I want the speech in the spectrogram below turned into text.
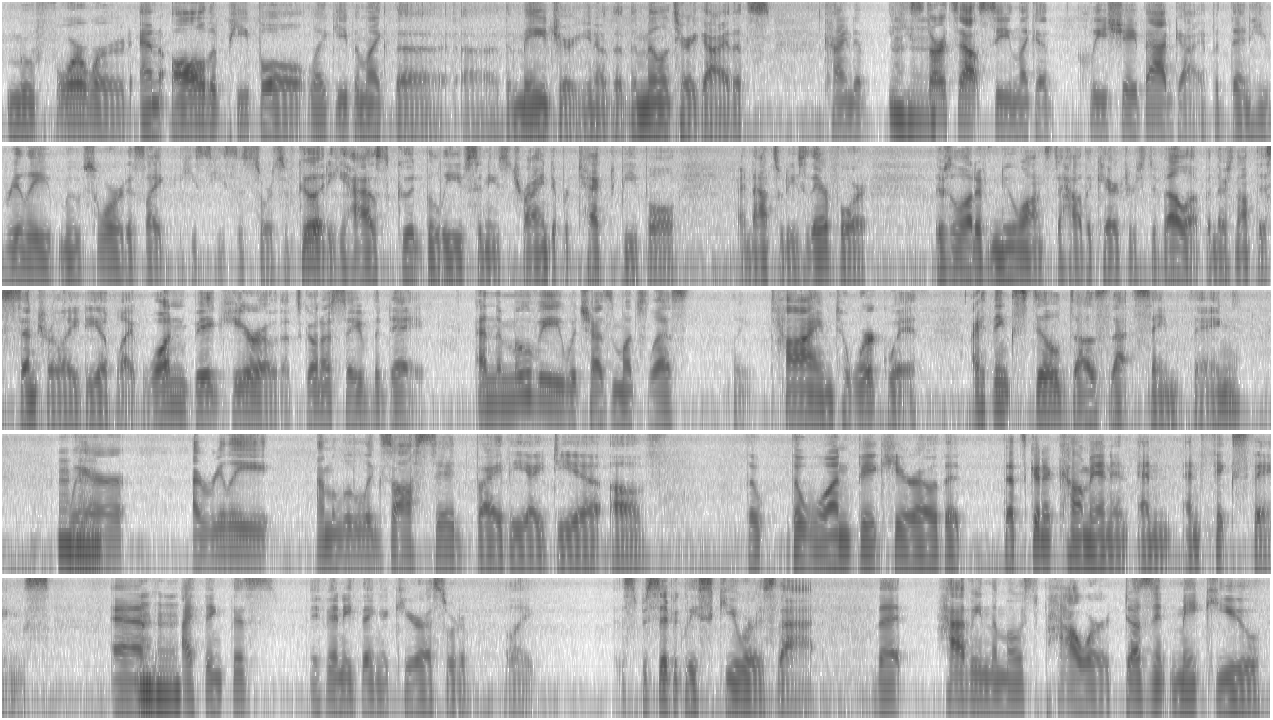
move forward, and all the people, like even like the uh, the major, you know, the the military guy. That's kind of he starts out seeing like a cliche bad guy, but then he really moves forward as like he's he's a source of good. He has good beliefs, and he's trying to protect people, and that's what he's there for. There's a lot of nuance to how the characters develop, and there's not this central idea of like one big hero that's gonna save the day. And the movie, which has much less like, time to work with, I think still does that same thing, mm-hmm. where I really I'm a little exhausted by the idea of the the one big hero that that's going to come in and, and, and fix things. And mm-hmm. I think this, if anything, Akira sort of like specifically skewers that that having the most power doesn't make you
